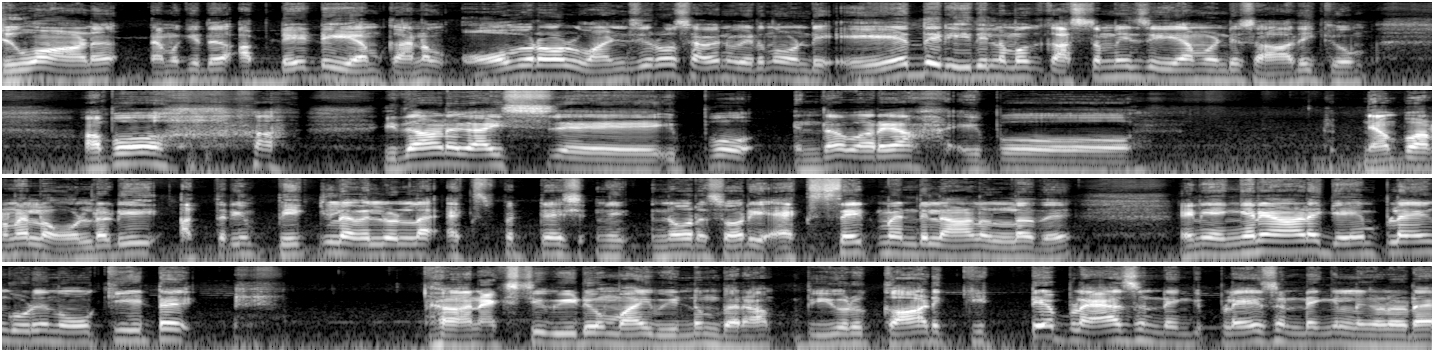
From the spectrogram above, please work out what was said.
ടു ആണ്. നമുക്കിത് അപ്ഡേറ്റ് ചെയ്യാം. കാരണം ഓവറോൾ വൺ സീറോ സെവൻ വരുന്നതുകൊണ്ട് ഏത് രീതിയിൽ നമുക്ക് കസ്റ്റമൈസ് ചെയ്യാൻ വേണ്ടി സാധിക്കും. അപ്പോൾ ഇതാണ് ഗൈസ് ഇപ്പോൾ എന്താ പറയുക ഇപ്പോൾ ഞാൻ പറഞ്ഞല്ലോ ഓൾറെഡി അത്രയും പീക്ക് ലെവലിലുള്ള എക്സ്പെക്റ്റേഷൻ നോ സോറി എക്സൈറ്റ്മെന്റിലാണ് ഉള്ളത്. ഇനി എങ്ങനെയാണ് ഗെയിം പ്ലേയും കൂടി നോക്കിയിട്ട് നെക്സ്റ്റ് വീഡിയോയുമായി വീണ്ടും വരാം. ഈ ഒരു കാർഡ് കിട്ടിയ പ്ലേയേഴ്സ് ഉണ്ടെങ്കിൽ പ്ലേയേഴ്സ് ഉണ്ടെങ്കിൽ നിങ്ങളുടെ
